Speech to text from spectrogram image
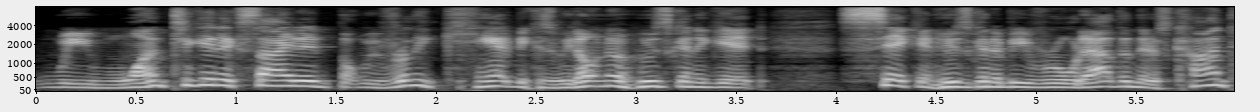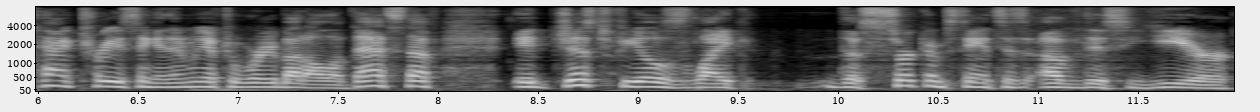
we want to get excited, but we really can't because we don't know who's going to get sick and who's going to be ruled out. Then there's contact tracing, and then we have to worry about all of that stuff. It just feels like the circumstances of this year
